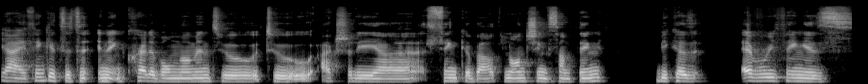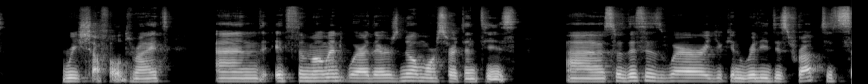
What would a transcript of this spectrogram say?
Yeah, I think it's, it's an incredible moment to to actually uh, think about launching something because everything is reshuffled, right? And it's the moment where there's no more certainties. Uh, so this is where you can really disrupt. It's,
